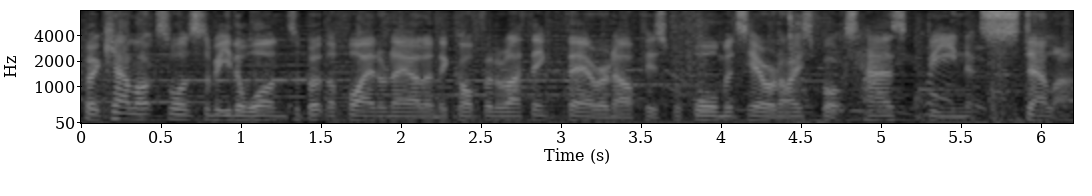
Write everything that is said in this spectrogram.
But Calox wants to be the one to put the final nail in the coffin, and I think fair enough. His performance here on Icebox has been stellar.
